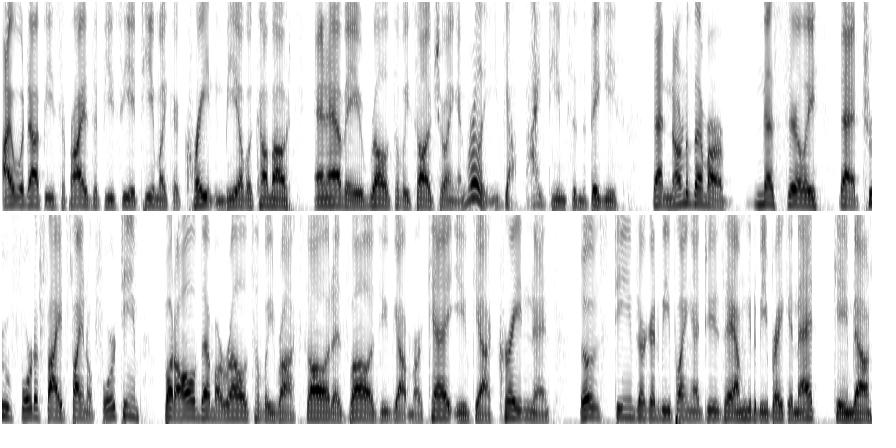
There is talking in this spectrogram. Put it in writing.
I would not be surprised if you see a team like a Creighton be able to come out and have a relatively solid showing. And really, you've got five teams in the Big East that none of them are necessarily that true fortified Final Four team, but all of them are relatively rock solid as well as you've got Marquette, you've got Creighton, and those teams are going to be playing on Tuesday. I'm going to be breaking that game down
